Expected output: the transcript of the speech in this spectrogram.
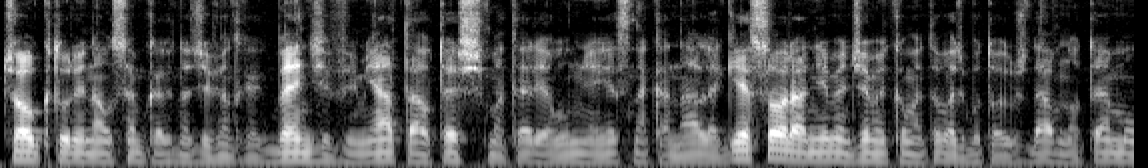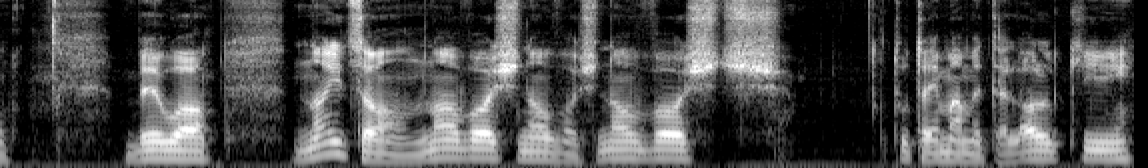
Czołg, który na ósemkach, na dziewiątkach będzie wymiatał. Też materiał u mnie jest na kanale. Giesora nie będziemy komentować, bo to już dawno temu było. No i co? Nowość, nowość, nowość. Tutaj mamy te lolki.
